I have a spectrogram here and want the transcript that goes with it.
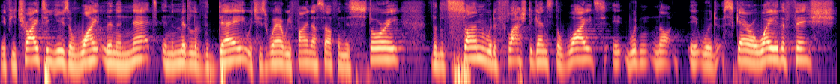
If you tried to use a white linen net in the middle of the day, which is where we find ourselves in this story, the sun would have flashed against the white. It wouldn't not it would scare away the fish.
